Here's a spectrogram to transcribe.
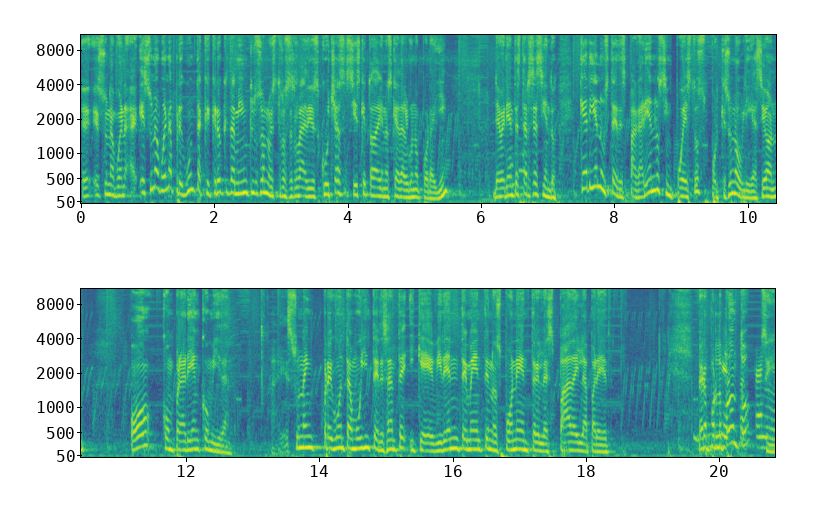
es una buena es una buena pregunta que creo que también incluso nuestros radioescuchas, si es que todavía nos queda alguno por allí, deberían de estarse haciendo. ¿Qué harían ustedes? ¿Pagarían los impuestos porque es una obligación o comprarían comida? Ah, Es una pregunta muy interesante y que evidentemente nos pone entre la espada y la pared. Pero por lo pronto, sí.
